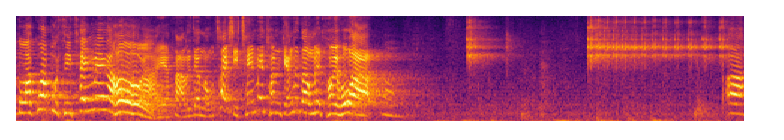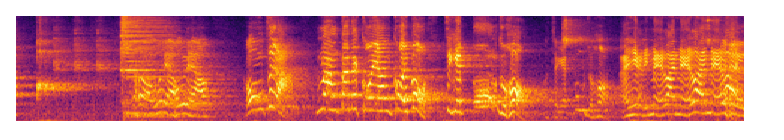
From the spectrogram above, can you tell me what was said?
大官，不是前面啊！哎呀，打你只奴才是前面看唔见，你到咩配合啊？啊！好了好了，公子啊，难得的各样各步，这个帮就好。这个帮就好，哎呀，你没来没来没来！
